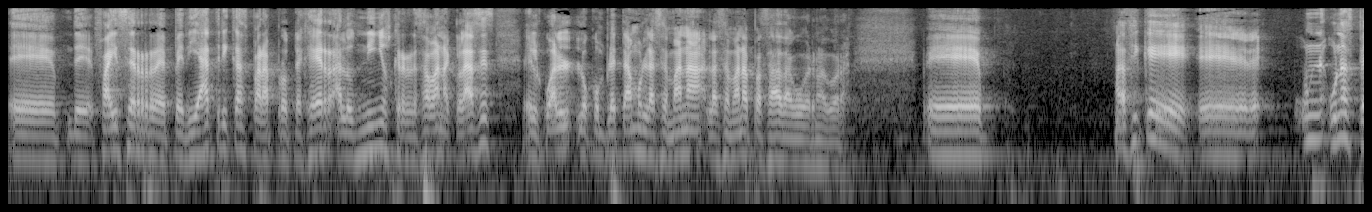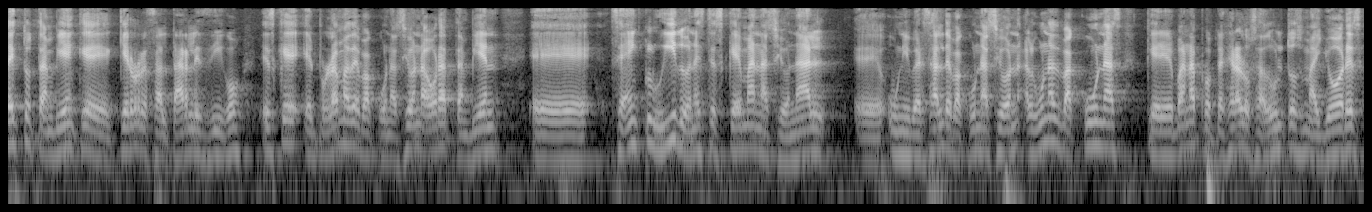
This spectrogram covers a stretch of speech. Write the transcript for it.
de Pfizer pediátricas para proteger a los niños que regresaban a clases, el cual lo completamos la semana, la semana pasada, gobernadora. Eh, así que eh, un, un, aspecto también que quiero resaltar, les digo, es que el programa de vacunación ahora también eh, se ha incluido en este esquema nacional eh, universal de vacunación, algunas vacunas que van a proteger a los adultos mayores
